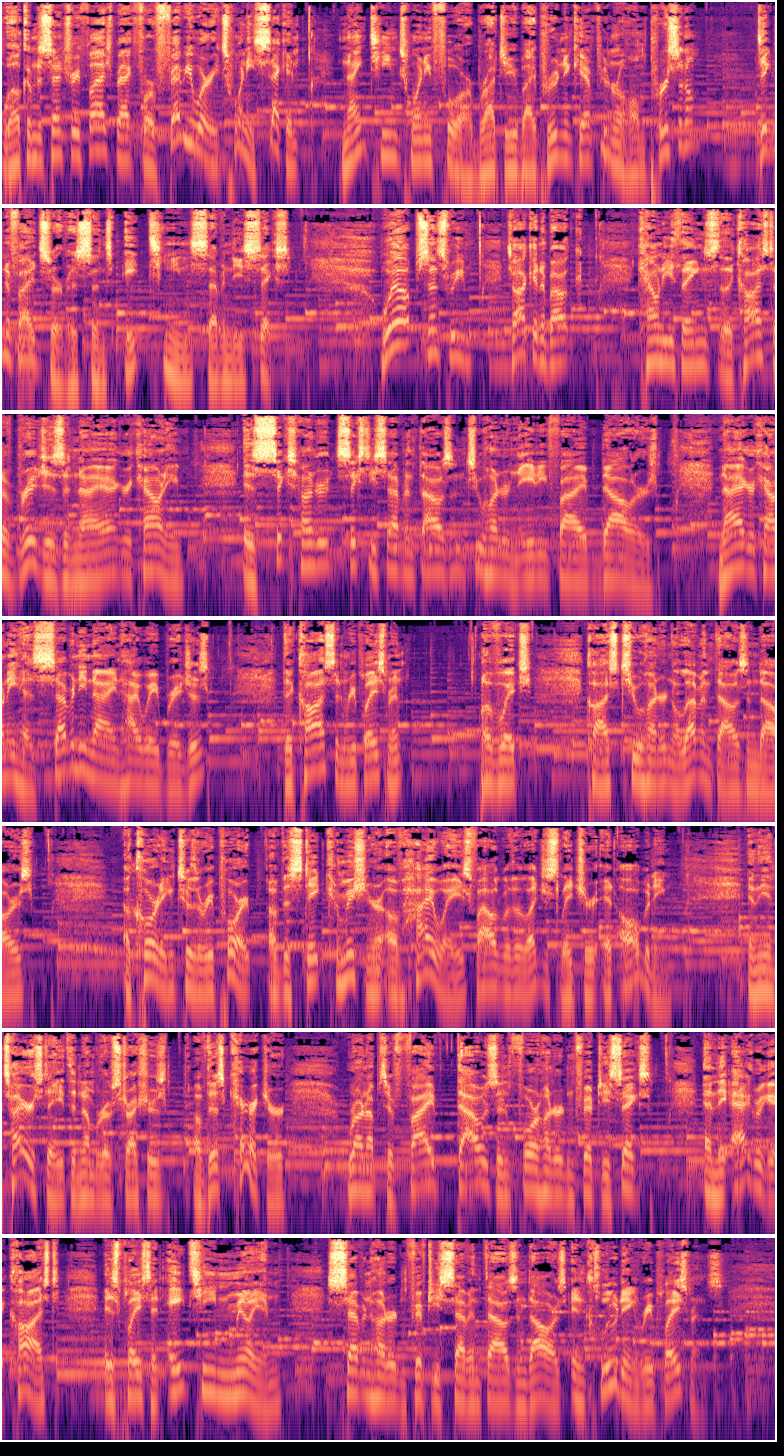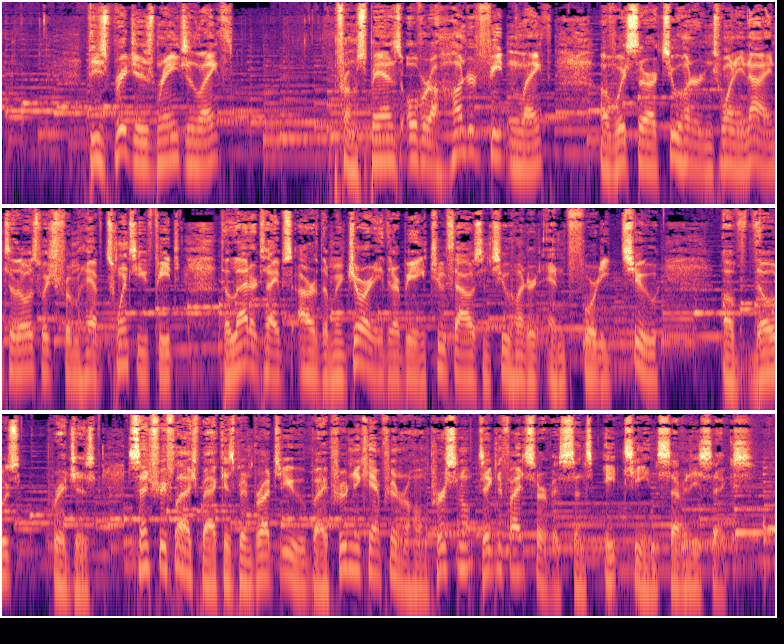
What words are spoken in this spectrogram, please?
Welcome to Century Flashback for February 22nd, 1924. Brought to you by Prudden Kandt Funeral Home. Personal, dignified service since 1876. Well, since we're talking about county things, the cost of bridges in Niagara County is $667,285. Niagara County has 79 highway bridges. The cost and replacement of which cost $211,000, according to the report of the State Commissioner of Highways filed with the legislature at Albany. In the entire state, the number of structures of this character run up to 5,456, and the aggregate cost is placed at $18,757,000, including replacements. These bridges range in length from spans over 100 feet in length, of which there are 229, to those which from have 20 feet. The latter types are the majority. There being 2,242 of those bridges. Century Flashback has been brought to you by Prudden Kandt Funeral Home, personal, dignified service since 1876.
